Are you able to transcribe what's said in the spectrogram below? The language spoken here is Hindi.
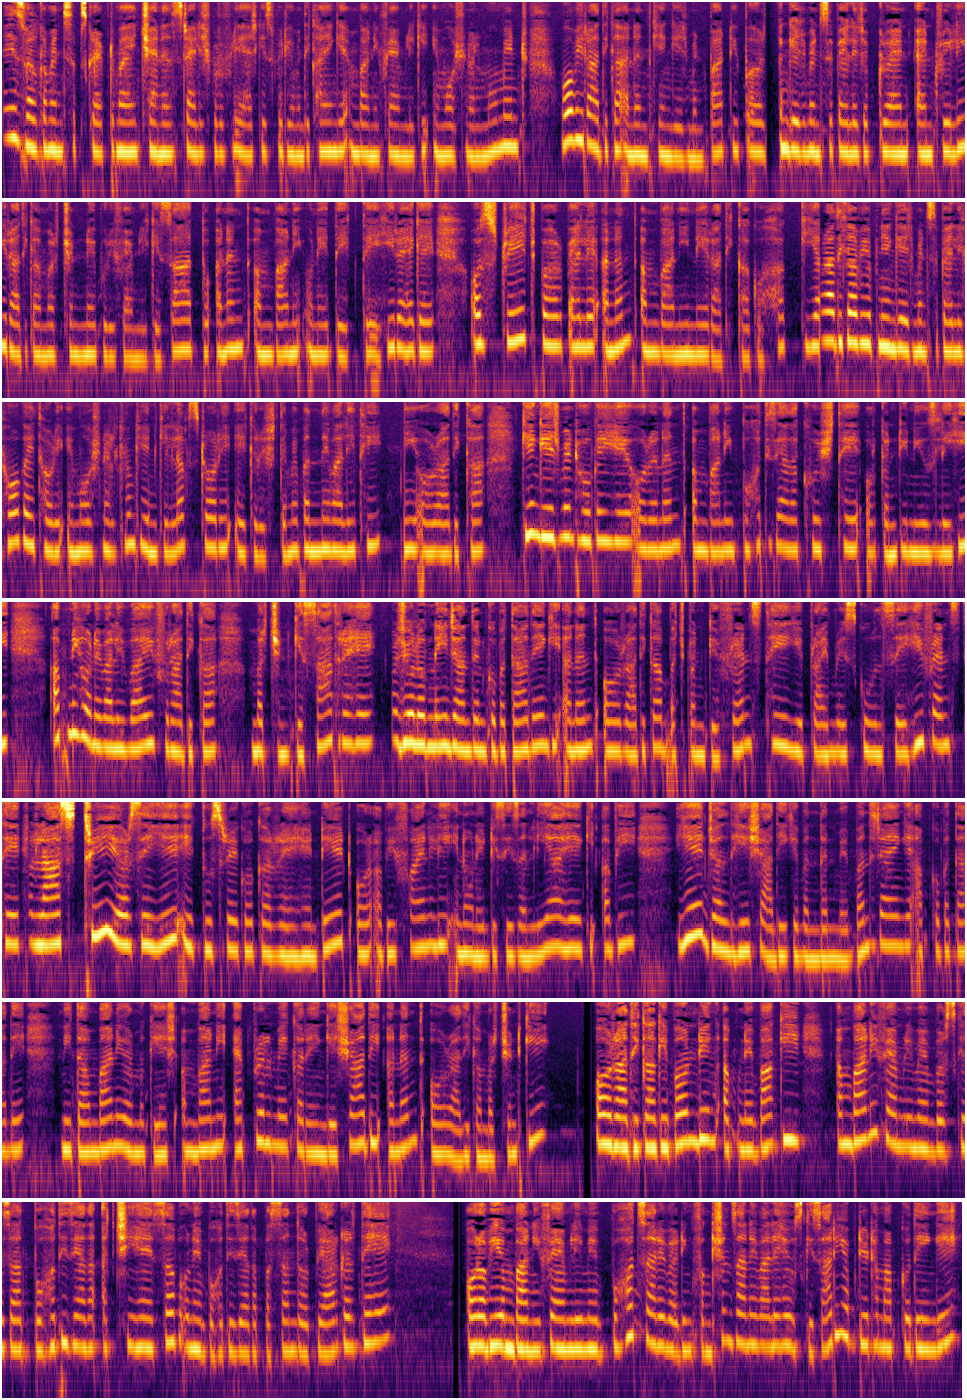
Please welcome and subscribe to my channel stylish beautifully आज की इस वीडियो में दिखाएँगे अंबानी फैमिली की इमोशनल मोमेंट वो भी राधिका आनंद की एंगेजमेंट पार्टी पर। एंगेजमेंट से पहले जब ग्रैंड एंट्री ली, राधिका मर्चेंट ने पूरी फैमिली के साथ तो अनंत अंबानी उन्हें देखते ही रह गए। और स्टेज पर पहले अनंत अंबानी ने राधिका को हक किया। राधिका भी अपनी एंगेजमेंट से पहले हो गई थोड़ी इमोशनल क्योंकि इनकी लव स्टोरी एक रिश्ते में बनने वाली थी। और राधिका की एंगेजमेंट हो गई है और अनंत अंबानी बहुत ही ज़्यादा खुश थे और कंटिन्यूसली ही अपनी होने वाली वाइफ राधिका मर्चेंट के साथ रहे। और जो लोग नहीं जानते, उनको बता दें कि अनंत और राधिका बचपन के फ्रेंड्स थे। ये प्राइमरी स्कूल से ही फ्रेंड्स थे। लास्ट थ्री ईयर से ये एक दूसरे को कर रहे हैं डेट और अभी फाइनली इन्होंने डिसीज़न लिया है कि अभी ये जल्द ही शादी के बंधन में बंध जाएँगे। आपको बता दें, नीता अंबानी और मुकेश अंबानी अप्रैल में करेंगे शादी। अनंत और राधिका मर्चेंट की। और राधिका की बॉन्डिंग अपने बाकी अंबानी फैमिली मेंबर्स के साथ बहुत ही ज़्यादा अच्छी है। सब उन्हें बहुत ही ज़्यादा पसंद और प्यार करते हैं। और अभी अंबानी फैमिली में बहुत सारे वेडिंग फ़ंक्शंस आने वाले हैं। उसकी सारी अपडेट हम आपको देंगे।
